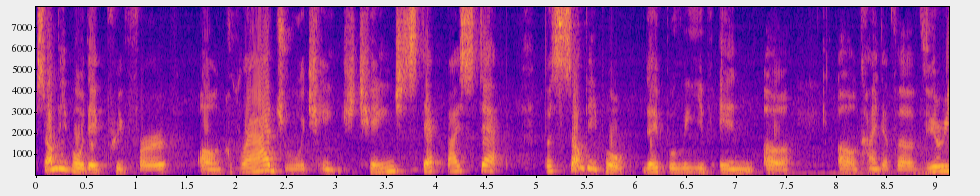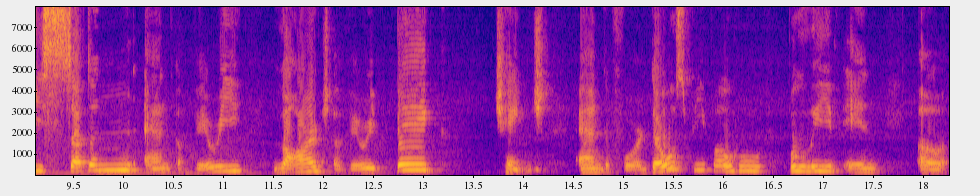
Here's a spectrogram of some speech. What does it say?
some people they prefer uh, gradual change, change step by step. But some people they believe in a, a kind of a very sudden and a very large, a very big change. And for those people who believe in a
